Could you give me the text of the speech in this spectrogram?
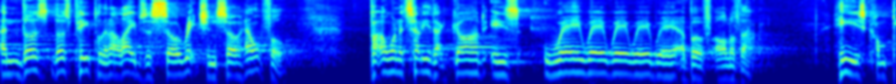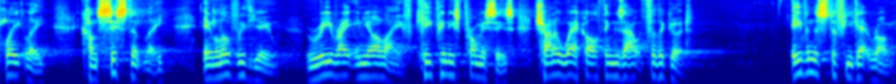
And those, those people in our lives are so rich and so helpful. But I want to tell you that God is way, way, way, way, way above all of that. He is completely, consistently in love with you, rewriting your life, keeping his promises, trying to work all things out for the good. Even the stuff you get wrong.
